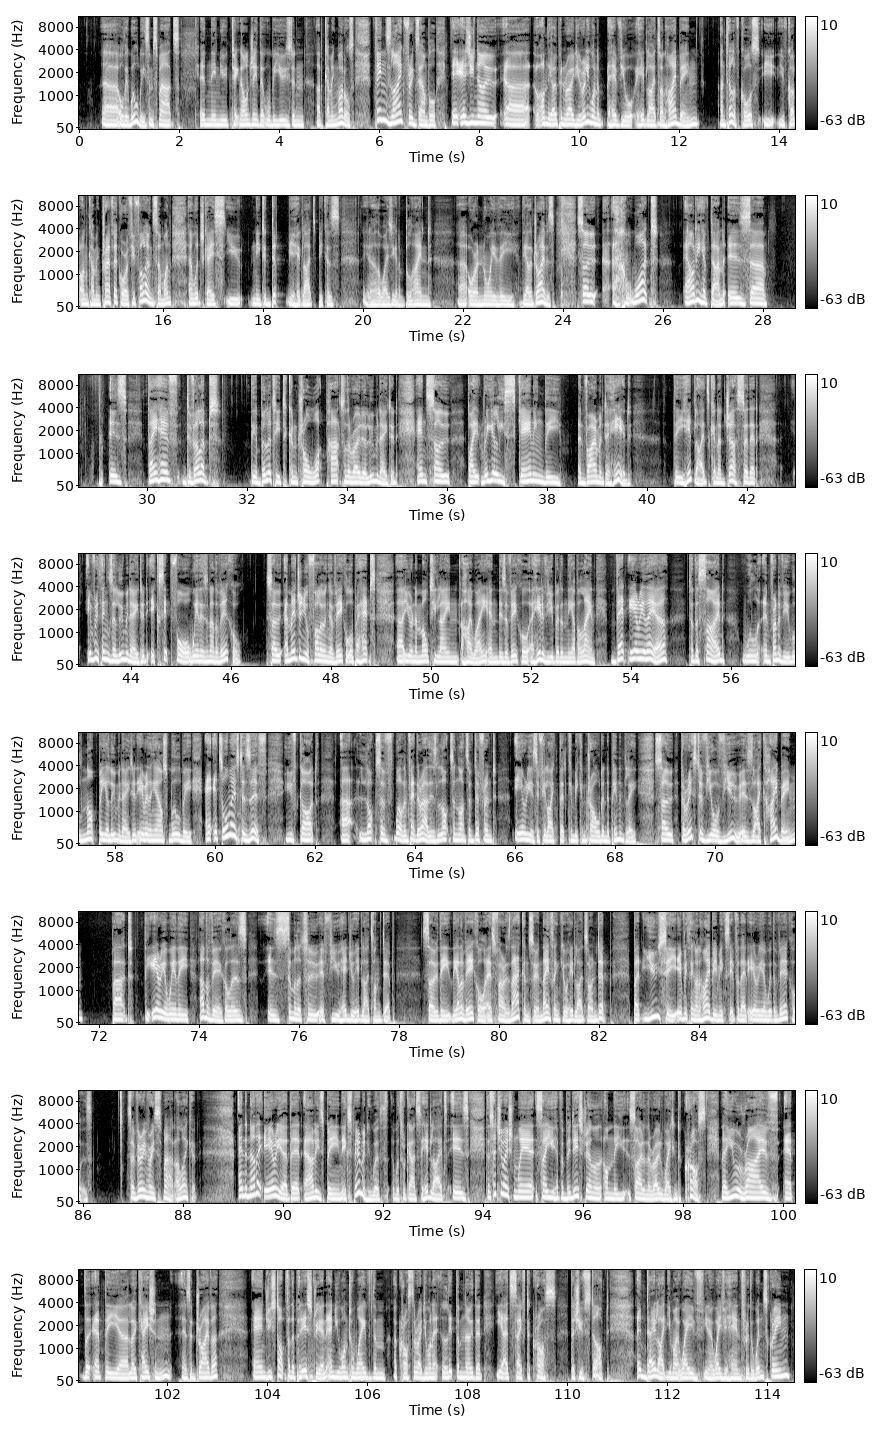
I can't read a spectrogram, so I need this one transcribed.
uh, or there will be some smarts in their new technology that will be used in upcoming models. Things like, for example, as you know, uh, on the open road, you really want to have your headlights on high beam until, of course, you, have got oncoming traffic, or if you're following someone, in which case you need to dip your headlights because, you know, otherwise you're going to blind uh, or annoy the, the other drivers. So, uh, what Audi have done is uh, is they have developed the ability to control what parts of the road are illuminated, and so by regularly scanning the environment ahead, the headlights can adjust so that everything's illuminated except for where there's another vehicle. So imagine you're following a vehicle, or perhaps uh, you're in a multi lane highway and there's a vehicle ahead of you but in the other lane. That area there to the side will in front of you will not be illuminated everything else will be it's almost as if you've got uh, lots of well in fact there are there's lots and lots of different areas if you like that can be controlled independently so the rest of your view is like high beam but the area where the other vehicle is is similar to if you had your headlights on dip. So the, the other vehicle, as far as they're concerned, they think your headlights are on dip, but you see everything on high beam except for that area where the vehicle is. So very, very smart. I like it. And another area that Audi's been experimenting with with regards to headlights is the situation where, say, you have a pedestrian on the side of the road waiting to cross. Now you arrive at the at the uh, location as a driver and you stop for the pedestrian and you want to wave them across the road. You want to let them know that yeah, it's safe to cross, that you've stopped. In daylight, you might wave, you know, wave your hand through the windscreen.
